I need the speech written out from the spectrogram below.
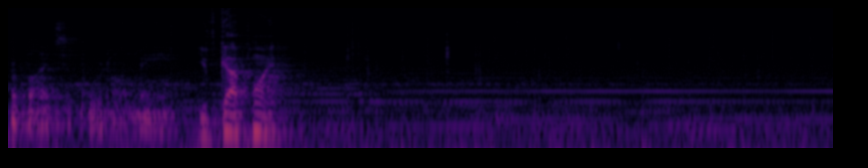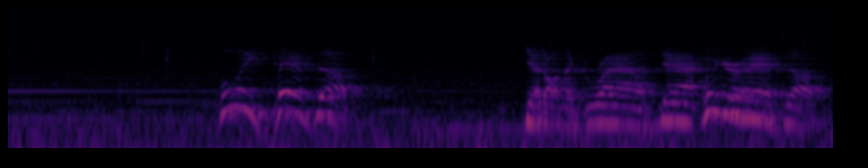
Provide support on me. You've got point. Police, hands up. Get on the ground now. Put your hands up.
